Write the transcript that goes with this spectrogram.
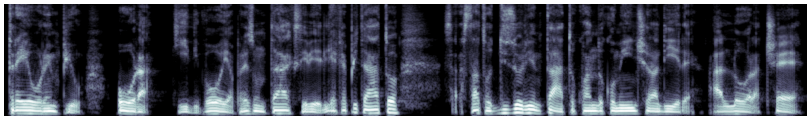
3 euro in più. Ora, chi di voi ha preso un taxi e gli è capitato, sarà stato disorientato quando cominciano a dire allora c'è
